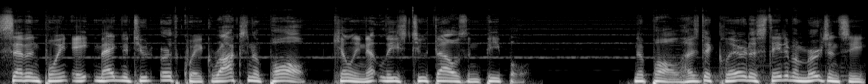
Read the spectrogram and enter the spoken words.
7.8 magnitude earthquake rocks Nepal, killing at least 2,000 people. Nepal has declared a state of emergency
